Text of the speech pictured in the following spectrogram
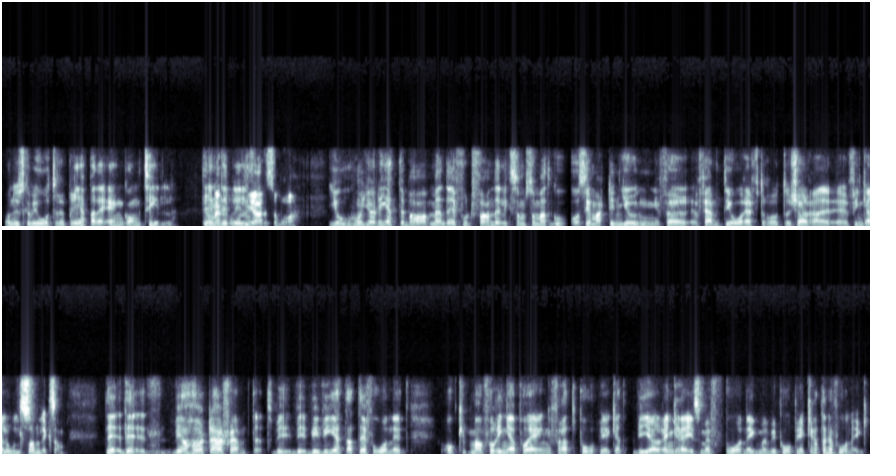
Och nu ska vi återupprepa det en gång till. Det, Jo, men det hon blir- gör det så bra. Jo, hon gör det jättebra men det är fortfarande liksom som att gå och se Martin Ljung för 50 år efteråt och köra eh, Fingal Olsson liksom. Det, det, vi har hört det här skämtet. Vi, vi, vi vet att det är fånigt och man får inga poäng för att påpeka att vi gör en grej som är fånig men vi påpekar att den är fånig.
